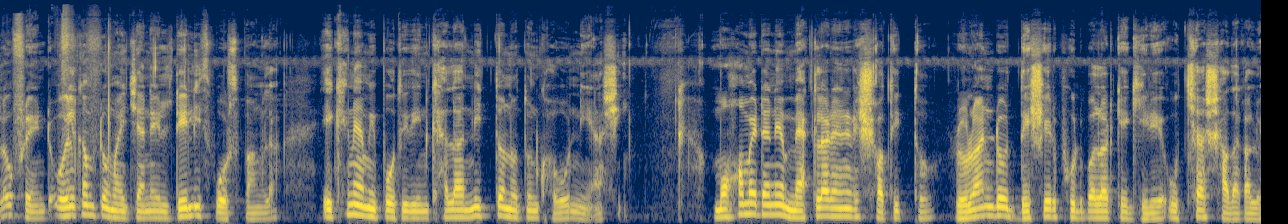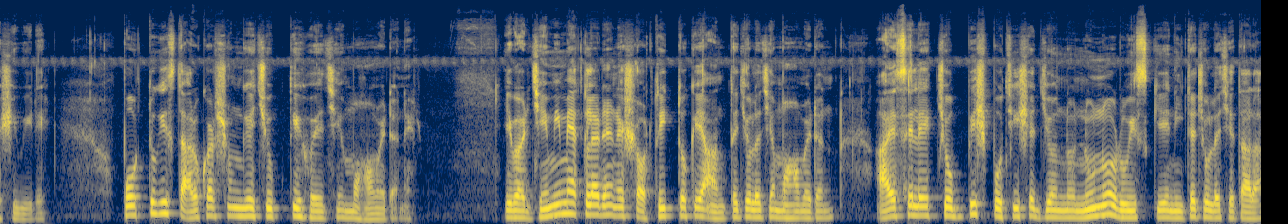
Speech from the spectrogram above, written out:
Hello friend welcome to my channel daily sports Bangla এখানে আমি প্রতিদিন খেলার নিত্য নতুন খবর নিয়ে আসি। মোহামেডানে ম্যাকলারেনের সতীর্থ রোনাল্ডো দেশের ফুটবলারকে ঘিরে উচ্ছ্বাস সাদা কালো শিবিরে। পর্তুগিজ তারকার সঙ্গে চুক্তি হয়েছে মোহামেডানের এবার জেমি ম্যাকলারেনের সতীর্থকে আনতে চলেছে মোহামেডান আইএসএলের চব্বিশ পঁচিশের জন্য নুনো রুইসকে নিতে চলেছে তারা।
